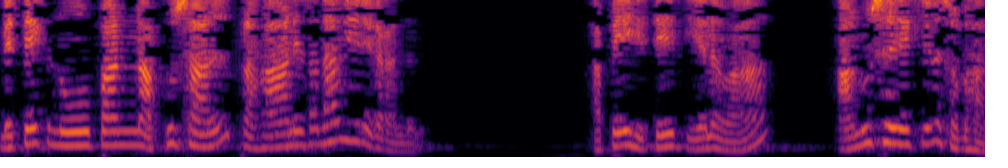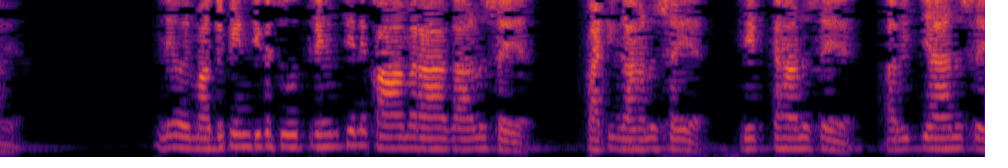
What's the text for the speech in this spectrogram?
මෙතෙක් නූපන්න අකුසල් ප්‍රහාණය සඳහා වීර්ය කරන්න අපේ හිතේ තියෙනවා අනුසය කියලා ස්වභාවය. නේ ওই මදුපිණ්ඩික සූත්‍රයේ තියෙන කාමරාගානුසය, පටිඝානුසය, දික්ඛානුසය, අවිද්‍යානුසය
